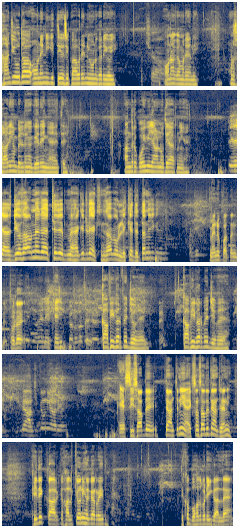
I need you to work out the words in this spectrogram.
ਹਾਂਜੀ ਉਹਦਾ ਔਨ ਹੀ ਨਹੀਂ ਕੀਤੀ ਅਸੀਂ ਪਾਵਰ ਹੀ ਨਹੀਂ ਔਨ ਕਰੀ ਹੋਈ। ਅੱਛਾ। ਉਹਨਾਂ ਕਮਰਿਆਂ ਦੀ। ਹੁਣ ਸਾਰੀਆਂ ਬਿਲਡਿੰਗਾਂ ਗਿਰ ਰਹੀਆਂ ਇੱਥੇ। ਅੰਦਰ ਕੋਈ ਵੀ ਜਾਣ ਨੂੰ ਤਿਆਰ ਨਹੀਂ ਹੈ। ਇਹ ਐਸਡੀਓ ਸਾਹਿਬ ਨੇ ਜਾਂ ਇੱਥੇ ਮੈਂ ਹੈ ਕਿ ਜਿਹੜੇ ਐਕਸ਼ਨ ਸਾਹਿਬ ਉਹ ਲਿਖ ਕੇ ਦਿੱਤਾ ਨਹੀਂ ਜੀ ਕਿਸੇ ਨੇ? ਮੈਨੂੰ ਪਤਾ ਨਹੀਂ ਥੋੜਾ ਹੋਏ ਕੇ ਜੀ। ਕਾਫੀ ਵਾਰ ਭੇਜੇ ਹੋਏ ਆ ਜੀ। ਕਾਫੀ ਵਾਰ ਭੇਜੇ ਹੋਏ ਆ। ਧਿਆਨ 'ਚ ਕਿਉਂ ਨਹੀਂ ਆ ਰਿਹਾ ਐਸਸੀ ਸਾਹਿਬ ਦੇ ਧਿਆਨ 'ਚ ਨਹੀਂ ਐਕਸ਼ਨ ਸਾਹਿਬ ਦੇ ਧਿਆਨ 'ਚ ਹੈ ਨਹੀਂ? ਫਿਰ ਇਹਦੇ ਕਾਰ ਹੱਲ ਕਿਉਂ ਨਹੀਂ ਕਰ ਰਹੀ? ਦੇਖੋ, ਬਹੁਤ ਬੜੀ ਗੱਲ ਹੈ।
